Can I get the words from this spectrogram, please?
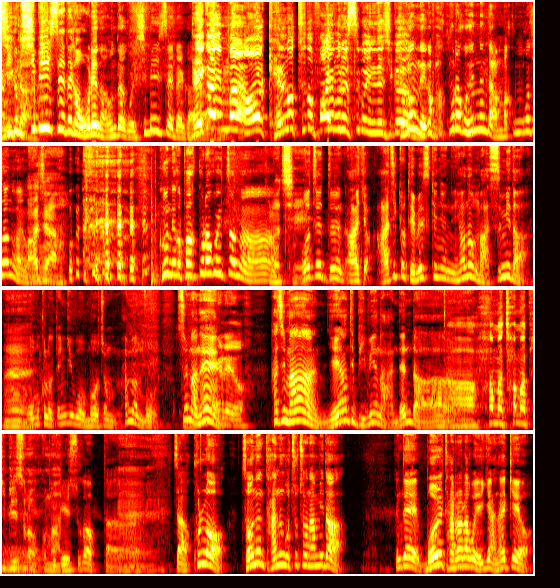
지금 11세대가 올해 나온다고요. 11세대가. 내가 임마 어, 갤로트도 5를 쓰고 있는데 지금. 그건 내가 바꾸라고 했는데 안 바꾼 거잖아요. 맞아. 그건 내가 바꾸라고 했잖아. 그렇지. 어쨌든 아, 혀- 아직도 데벨 스캐년은 현역 맞습니다. 네. 오버클럭 땡기고 뭐 좀 하면 뭐 쓸만해. 그래요. 하지만 얘한테 비비면 안 된다. 아, 하마 차마 비빌 수는 없구만. 비빌 수가 없다. 예. 자 쿨러 저는 다는 거 추천합니다. 근데 뭘 달아라고 얘기 안 할게요.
